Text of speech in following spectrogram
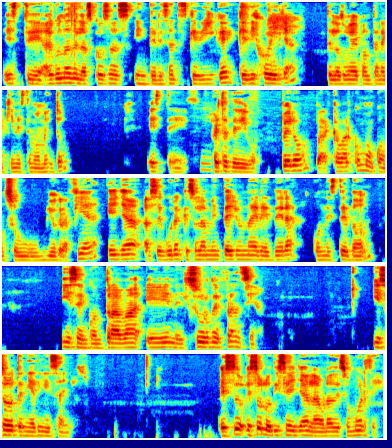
Este, algunas de las cosas interesantes que, diga, que dijo ella, te las voy a contar aquí en este momento. Este, ahorita te digo, Pero para acabar como con su biografía, ella asegura que solamente hay una heredera con este don y se encontraba en el sur de Francia y solo tenía 10 años. Eso, eso lo dice ella a la hora de su muerte,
